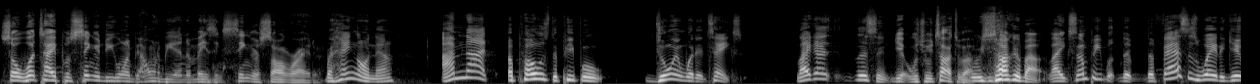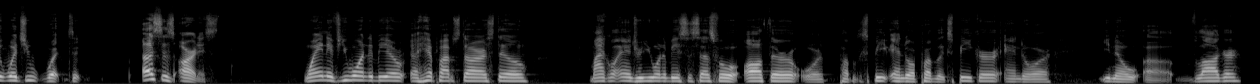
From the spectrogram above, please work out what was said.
So, what type of singer do you want to be? I want to be an amazing singer songwriter. But hang on now. I'm not opposed to people doing what it takes. Like I listen, Yeah, which we talked about. Which we was talking about. Like some people, the, the fastest way to get what you what to us as artists. Wayne, if you want to be a, a hip hop star still, Michael Andrew, you want to be a successful author or public speak and or public speaker and or you know uh, vlogger.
